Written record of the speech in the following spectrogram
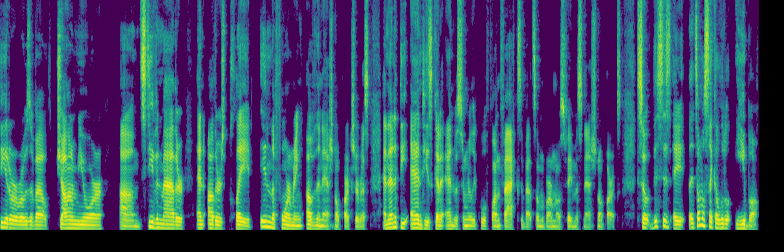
Theodore Roosevelt, John Muir, um, Stephen Mather, and others played in the forming of the National Park Service. And then at the end, he's going to end with some really cool fun facts about some of our most famous national parks. So this is a, it's almost like a little ebook.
